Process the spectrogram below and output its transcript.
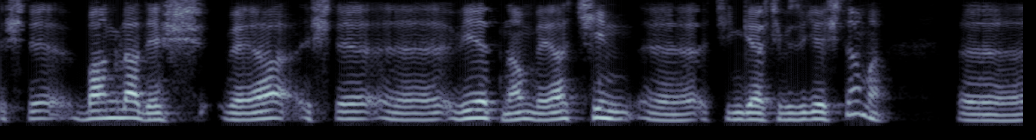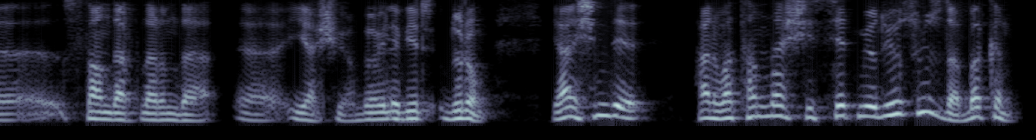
işte Bangladeş veya işte e, Vietnam veya Çin e, Çin gerçi bizi geçti ama e, standartlarında e, yaşıyor. Böyle bir durum. Yani şimdi hani vatandaş hissetmiyor diyorsunuz da bakın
